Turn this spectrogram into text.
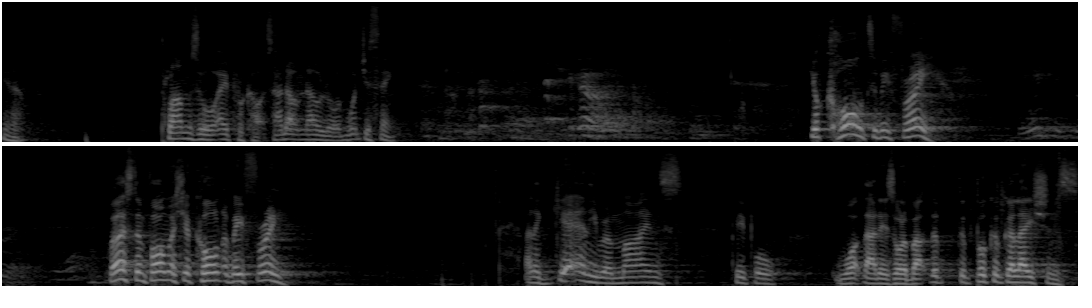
you know, plums or apricots? I don't know, Lord. What do you think? You're called to be free. First and foremost, you're called to be free. And again, he reminds people what that is all about. The, the book of Galatians,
